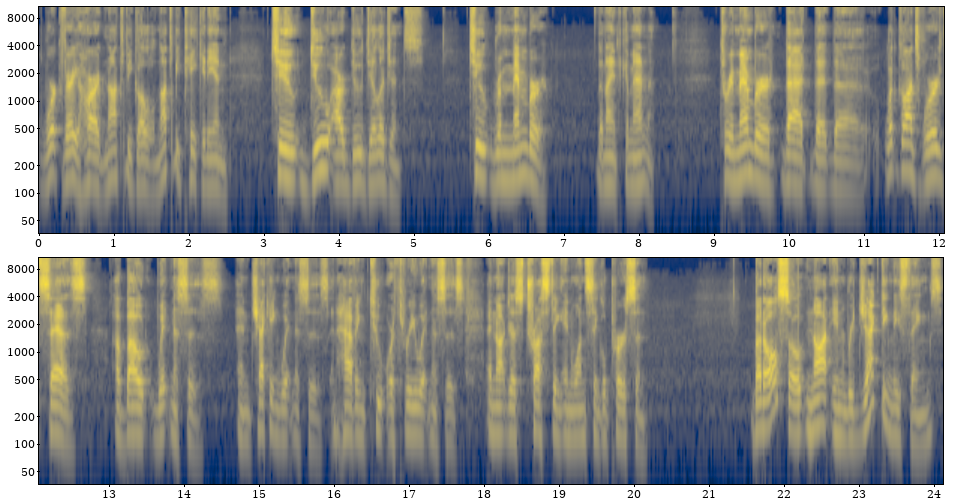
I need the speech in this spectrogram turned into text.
work very hard not to be gullible, not to be taken in, to do our due diligence to remember the ninth commandment, to remember that the, the what God's word says about witnesses and checking witnesses and having two or three witnesses and not just trusting in one single person. But also not in rejecting these things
